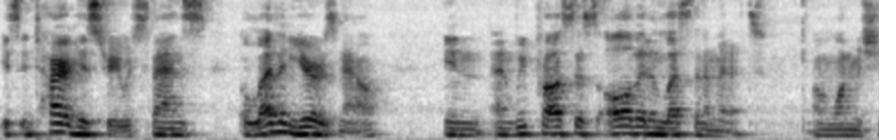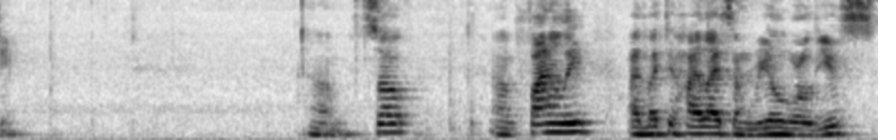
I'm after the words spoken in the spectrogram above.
its entire history, which spans 11 years now, in, and we process all of it in less than a minute on one machine. Um, so, um, finally, I'd like to highlight some real-world use.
